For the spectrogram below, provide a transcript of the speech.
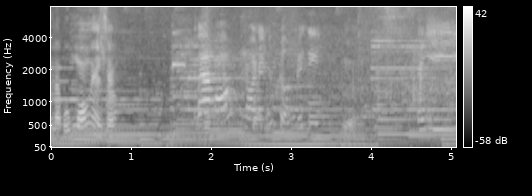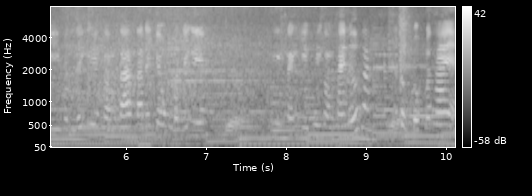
Này là bốn món hay sao? Ba món nồi này nước trụng để riêng dạ. Tại vì mình để riêng còn ta ta để chung mình để riêng dạ. Riêng tại vì khi còn thay nước á cái đục đục là thay à.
